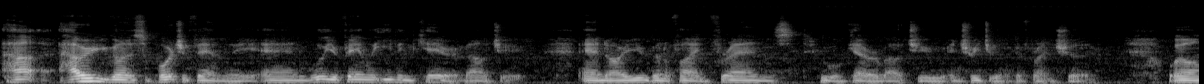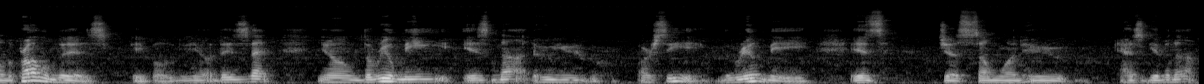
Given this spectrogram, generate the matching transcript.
how, how are you going to support your family and will your family even care about you? And are you going to find friends who will care about you and treat you like a friend should? Well, the problem is, people, you know, is that, you know, the real me is not who you are seeing. The real me is just someone who has given up.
